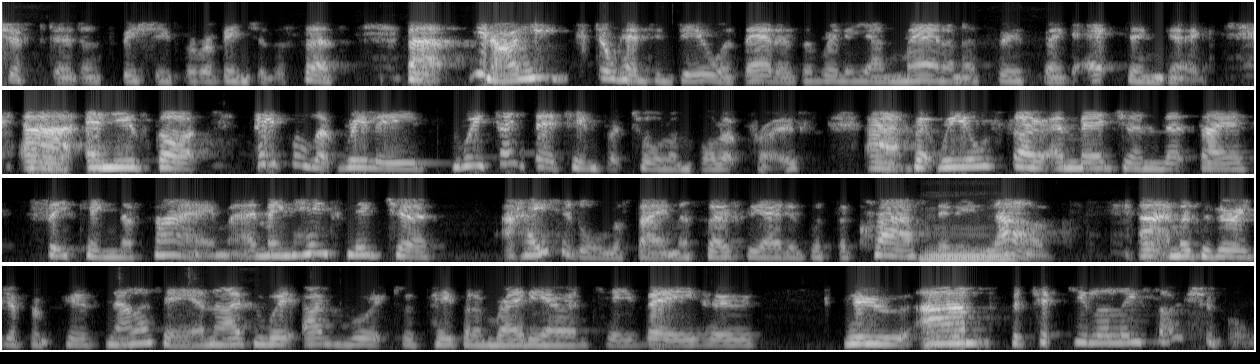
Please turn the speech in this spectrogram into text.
shifted, and especially for Revenge of the Sith. But you know, he still had to deal with that as a really young man in his first big acting gig. Uh, and you've got people that really we think they're ten foot tall and bulletproof, uh, but we also imagine that they're seeking the fame. I mean, Heath Ledger hated all the fame associated with the craft that he Mm. loved. Uh, and was a very different personality. And I've I've worked with people in radio and TV who who aren't particularly sociable.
